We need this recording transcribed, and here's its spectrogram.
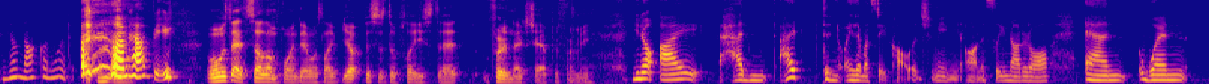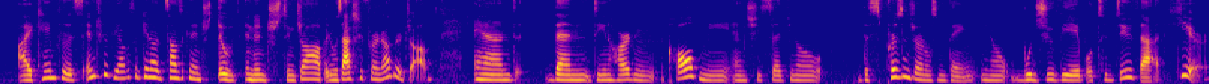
you know, knock on wood. I'm happy. What was that selling point that was like, yep, this is the place that for the next chapter for me? You know, I hadn't, I didn't know anything about state college. I mean, honestly, not at all. And when I came for this interview, I was like, you know, it sounds like an, inter- an interesting job. And it was actually for another job. And then Dean Hardin called me and she said, you know, this prison journalism thing, you know, would you be able to do that here?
